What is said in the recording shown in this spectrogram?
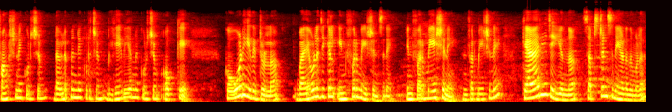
ഫങ്ഷനെ കുറിച്ചും ഡെവലപ്മെന്റിനെ കുറിച്ചും ബിഹേവിയറിനെ കുറിച്ചും ഒക്കെ കോഡ് ചെയ്തിട്ടുള്ള ബയോളജിക്കൽ ഇൻഫർമേഷൻസിനെ ഇൻഫർമേഷനെ ഇൻഫർമേഷനെ ക്യാരി ചെയ്യുന്ന സബ്സ്റ്റൻസിനെയാണ് നമ്മൾ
